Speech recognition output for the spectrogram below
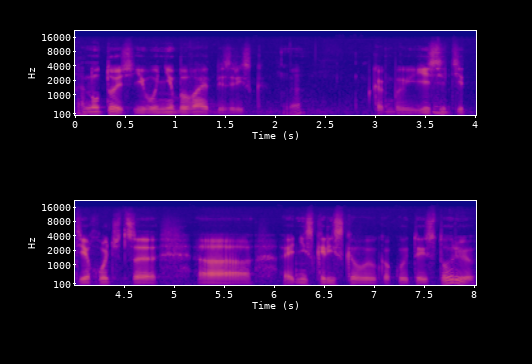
Да. Ну, то есть его не бывает без риска. Да? Как бы, если те- тебе хочется а, низкорисковую какую-то историю,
